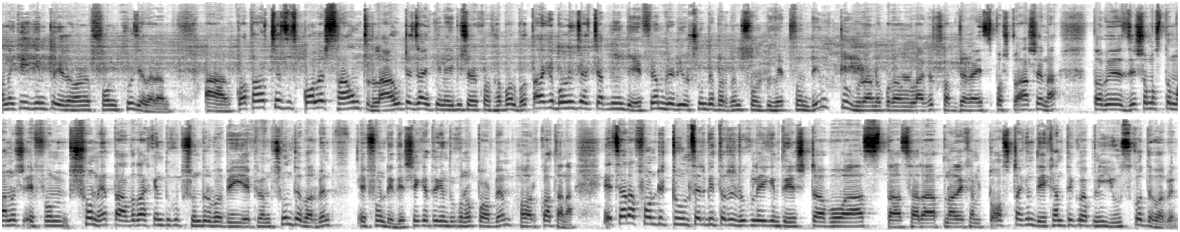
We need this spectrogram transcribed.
অনেকেই কিন্তু এ ধরনের ফোন খুঁজে বেড়ান। আর কথা হচ্ছে যে কলের সাউন্ড লাউডে যায় কিনা এই বিষয়ে কথা বলব। তার আগে বলতে চাচ্ছি, আপনি কিন্তু এফএম রেডিও শুনতে পারবেন। ফোনটি হেডফোন দিয়ে একটু ঘুরানো পুরানো লাগে, সব জায়গায় স্পষ্ট আসে না। তবে যে সমস্ত মানুষ এফএম শোনে, তারা কিন্তু খুব সুন্দরভাবে এই এফএম শুনতে পারবেন এই ফোনটি দিয়ে। সেক্ষেত্রে কিন্তু কোনো প্রবলেম হওয়ার কথা না। এছাড়া ফোনটি টুলসের ভিতরে ঢুকলেই কিন্তু স্টপ ওয়াচ তাছাড়া আপনার এখানে টসটা কিন্তু এখান থেকেও আপনি ইউজ করতে পারবেন।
